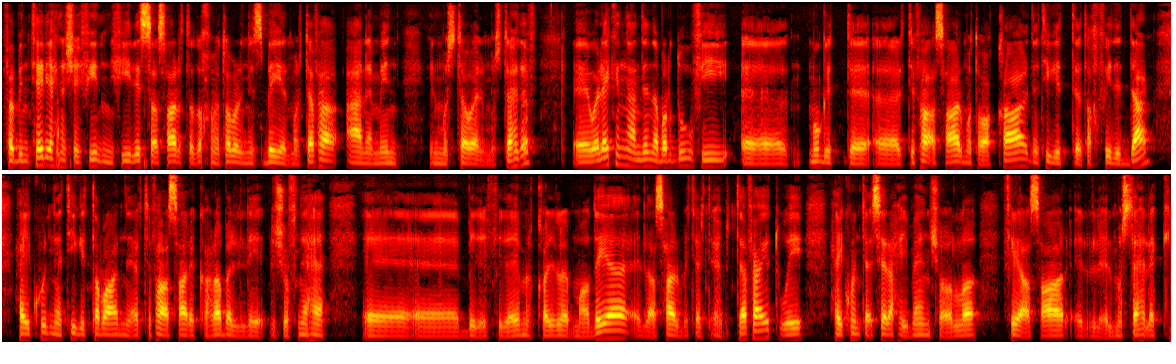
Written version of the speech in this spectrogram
فبالتالي إحنا شايفين إن في لسه أسعار التضخم يعتبر نسبيا مرتفع اعلى من المستوى المستهدف. ولكن عندنا برضو في موجة ارتفاع أسعار متوقعة نتيجة تخفيض الدعم. هيكون نتيجة طبعا ارتفاع أسعار الكهرباء اللي شفناها في الأيام القليلة الماضية. الأسعار ارتفعت وهيكون تأثيرها هيبان إن شاء الله في أسعار المستهلك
